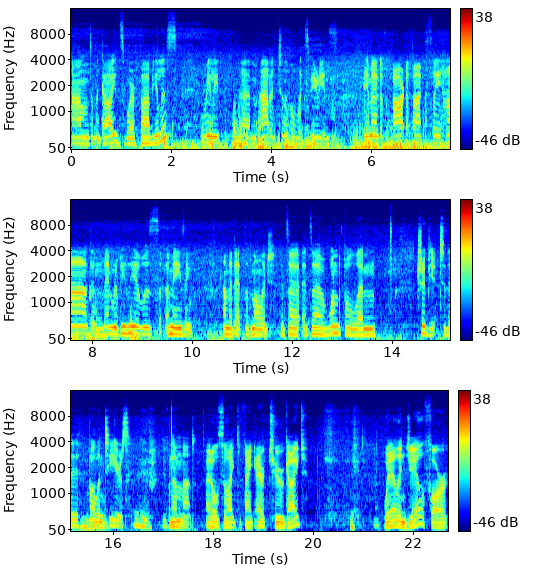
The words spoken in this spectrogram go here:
and the guides were fabulous. Really um, added to the whole experience. The amount of artifacts they had and memorabilia was amazing, and the depth of knowledge. It's a it's a wonderful um, tribute to the volunteers who've, who've done that. I'd also like to thank our tour guide, Will and Jill, for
